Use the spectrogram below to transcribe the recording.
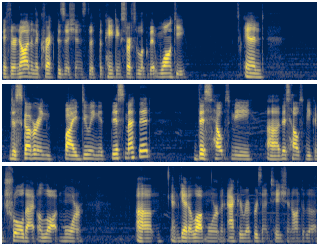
If they're not in the correct positions, the, the painting starts to look a bit wonky. And discovering by doing it this method, this helps me uh, this helps me control that a lot more um, and get a lot more of an accurate representation onto the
